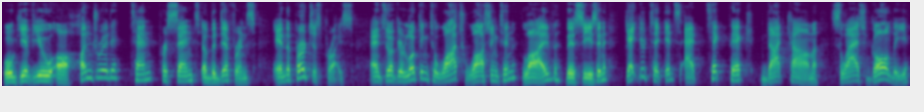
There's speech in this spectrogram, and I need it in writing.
will give you 110% of the difference in the purchase price. And so if you're looking to watch Washington live this season, get your tickets at tickpick.com slash Galdi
